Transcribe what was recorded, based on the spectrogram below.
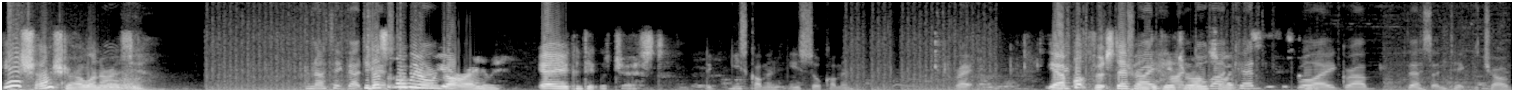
Yeah, I'm sure I want to res you. Can I take that He chest doesn't know where there? we are anyway. Yeah, you can take the chest. The- He's coming. He's still coming. Right. Yeah, I've got footstep indicator on, so that I kid while. I grab this and take the chug.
